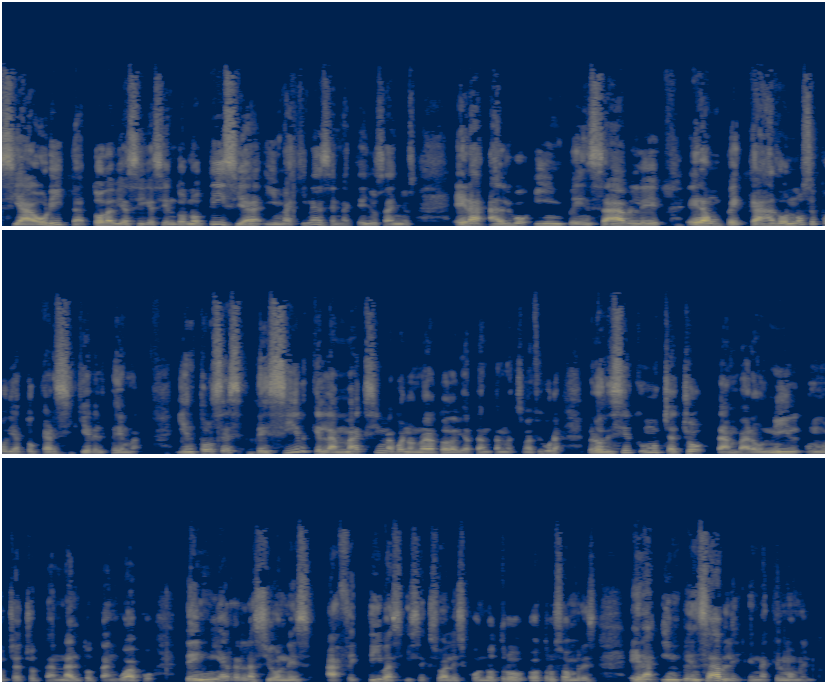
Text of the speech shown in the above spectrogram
si ahorita todavía sigue siendo noticia, imagínense en aquellos años, era algo impensable, era un pecado, no se podía tocar siquiera el tema. Y entonces decir que la máxima, bueno, no era todavía tanta máxima figura, pero decir que un muchacho tan varonil, un muchacho tan alto, tan guapo, tenía relaciones afectivas y sexuales con otros hombres, era impensable en aquel momento.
